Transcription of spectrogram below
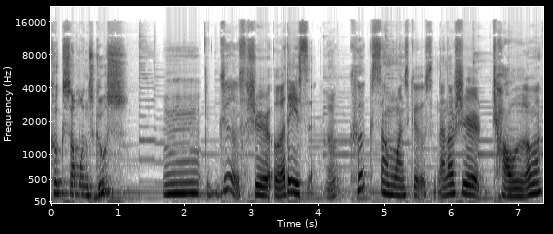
Cook someone's goose? Goose 是鹅的意思 Huh? ，cook someone's goose 难道是炒鹅吗？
